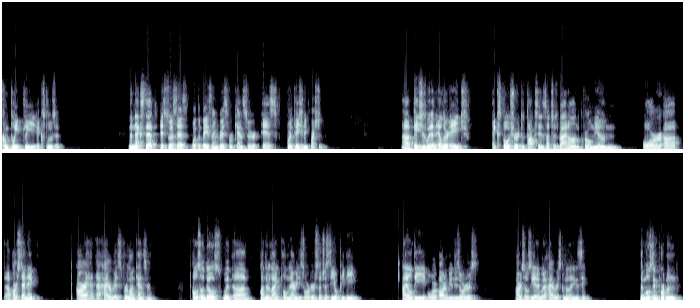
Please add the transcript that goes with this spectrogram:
completely exclusive. The next step is to assess what the baseline risk for cancer is for the patient in question. Uh, patients with an elder age, exposure to toxins such as radon, chromium, or uh, arsenic are at a higher risk for lung cancer. Also, those with uh, underlying pulmonary disorders such as COPD, ILD, or autoimmune disorders are associated with a higher risk of malignancy. The most important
